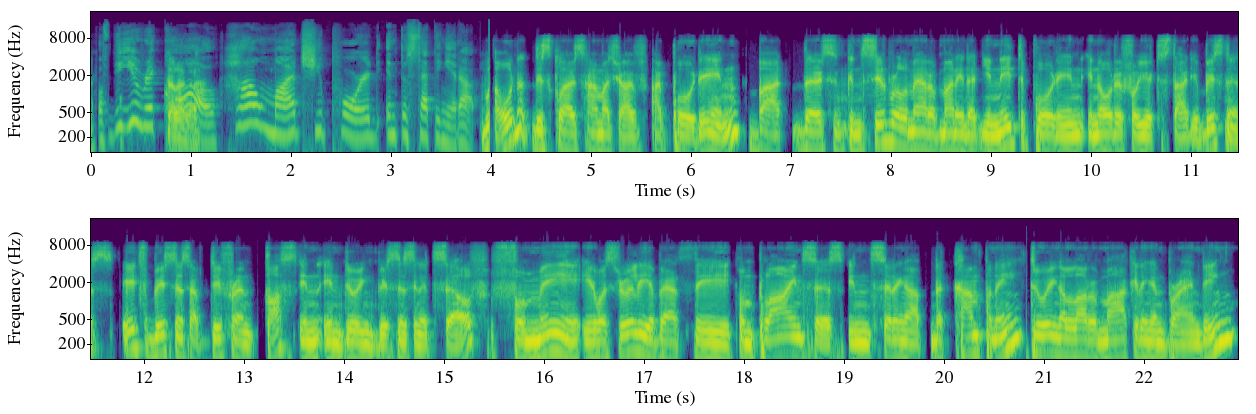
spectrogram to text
Do you recall how much you poured into setting it up? I wouldn't disclose how much I've I poured in, but there's a considerable amount of money that you need to pour in in order for you to start your business. Each business have different costs in, in doing business in itself. For me, it was really about the compliances in setting up the company, doing a lot of marketing and branding,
